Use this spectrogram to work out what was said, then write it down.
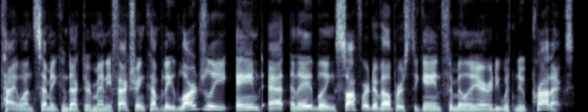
Taiwan Semiconductor Manufacturing Company, largely aimed at enabling software developers to gain familiarity with new products.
